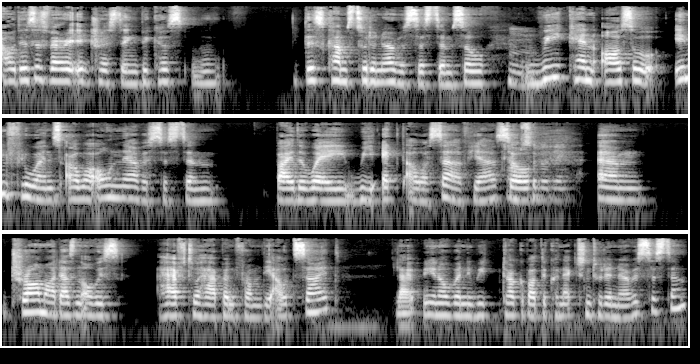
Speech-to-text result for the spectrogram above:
oh, this is very interesting because this comes to the nervous system. So we can also influence our own nervous system by the way we act ourselves. Yeah. So Absolutely. um, trauma doesn't always have to happen from the outside. Like you know, when we talk about the connection to the nervous system,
